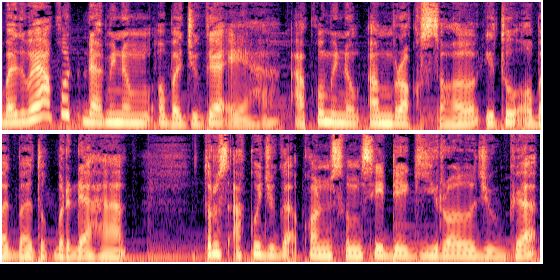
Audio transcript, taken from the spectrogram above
By the way, aku udah minum obat juga ya. Aku minum Ambroxol, itu obat batuk berdahak. Terus aku juga konsumsi degirol juga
